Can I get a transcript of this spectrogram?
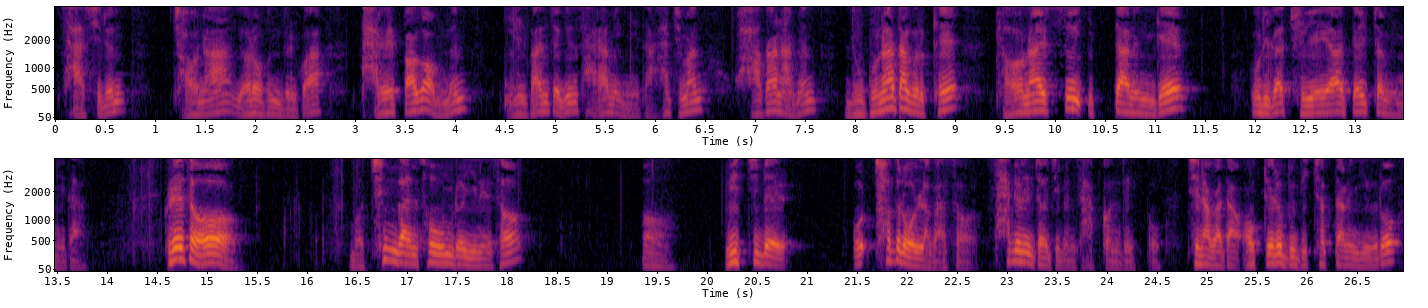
사실은 저나 여러분들과 다를 바가 없는 일반적인 사람입니다. 하지만 화가 나면 누구나 다 그렇게 변할 수 있다는 게 우리가 주의해야 될 점입니다. 그래서 뭐 층간 소음으로 인해서 어, 윗집에 쳐들어 올라가서 살인을 저지른 사건도 있고 지나가다 어깨를 부딪혔다는 이유로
